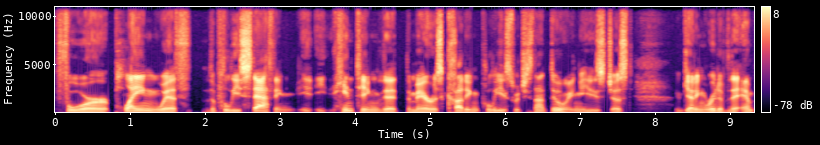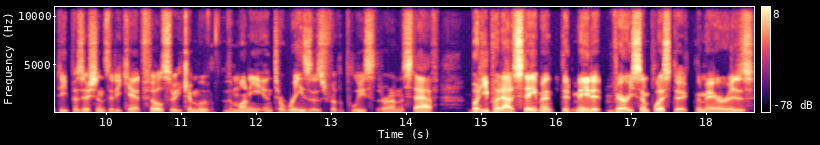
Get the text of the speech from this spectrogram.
for playing with the police staffing, hinting that the mayor is cutting police, which he's not doing. He's just getting rid of the empty positions that he can't fill so he can move the money into raises for the police that are on the staff. But he put out a statement that made it very simplistic. The mayor is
